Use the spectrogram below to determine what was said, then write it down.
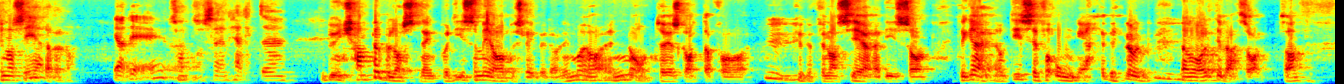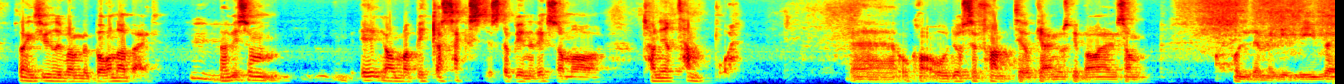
finansiere det, da? Ja, det er jo også en helt eh, Det blir en kjempebelastning på de som er i arbeidslivet. Da. De må jo ha enormt høye skatter for å mm. kunne finansiere de som Det er greit nok, de som er for unge. Det, har alltid vært sånn. Sant? Så lenge vi driver med barnearbeid. Mm. Men vi som en gang man bikker 60, skal begynne liksom å ta ned tempoet. Eh, og, og da se frem til ok, nå skal jeg bare liksom holde meg i live,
